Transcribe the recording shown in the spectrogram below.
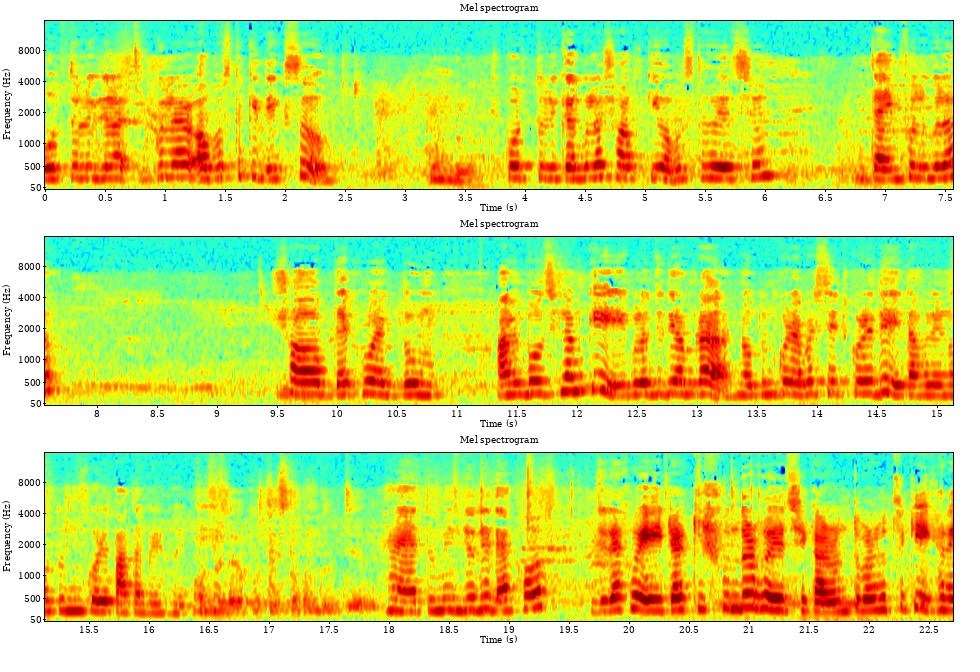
পর্তুলিকাগুলোর অবস্থা কি দেখছ? পর্তুলিকাগুলো সব কি অবস্থা হয়েছে? টাইম ফুলগুলো? সব দেখো একদম আমি বলছিলাম কি এগুলো যদি আমরা নতুন করে আবার সেট করে দিই তাহলে নতুন করে পাতা বের হবে। হ্যাঁ তুমি যদি দেখো যে দেখো এইটার কি সুন্দর হয়েছে কারণ তোমার হচ্ছে কি এখানে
